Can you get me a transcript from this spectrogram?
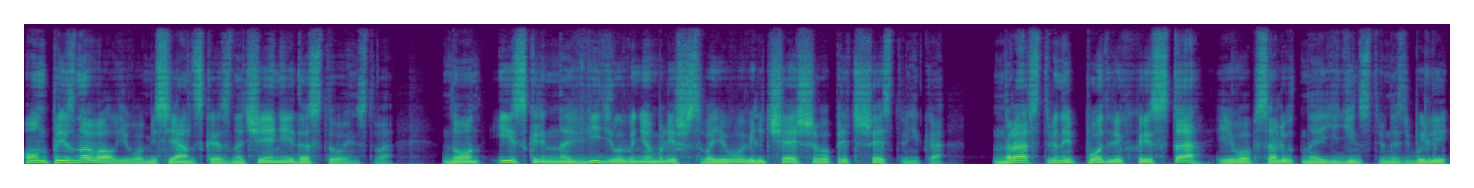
Он признавал его мессианское значение и достоинство – но он искренне видел в нем лишь своего величайшего предшественника. Нравственный подвиг Христа и его абсолютная единственность были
